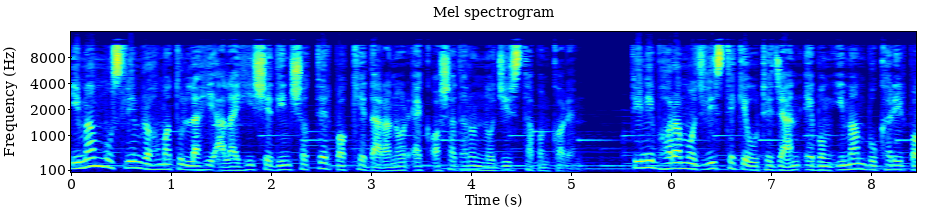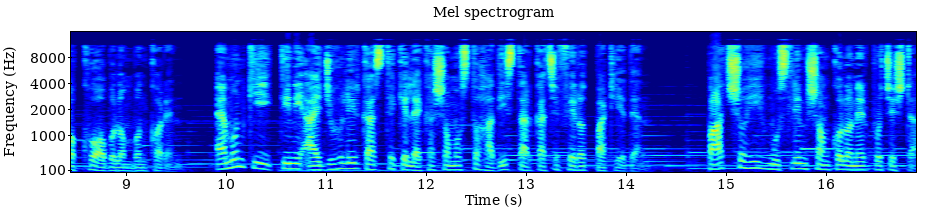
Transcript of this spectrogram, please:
ইমাম মুসলিম রহমাতুল্লাহি আলাইহি সেদিন সত্যের পক্ষে দাঁড়ানোর এক অসাধারণ নজির স্থাপন করেন। তিনি ভরা মজলিস থেকে উঠে যান এবং ইমাম বুখারির পক্ষ অবলম্বন করেন। এমনকি তিনি আইজুহলির কাছ থেকে লেখা সমস্ত হাদিস তার কাছে ফেরত পাঠিয়ে দেন। পাঁচ শহীহ মুসলিম সংকলনের প্রচেষ্টা।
